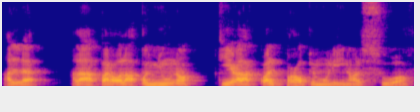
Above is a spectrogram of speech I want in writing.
al, alla parola ognuno tira l'acqua al proprio mulino, al suo.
